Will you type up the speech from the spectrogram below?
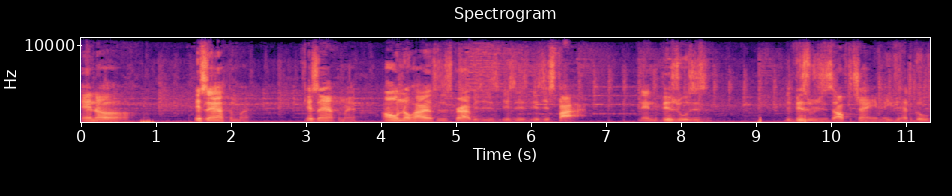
And uh it's an anthem, man. It's an anthem, man. I don't know how else to describe it. It's, it's, it's, it's just fire. And the visuals is the visuals is off the chain, man. You just have to go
